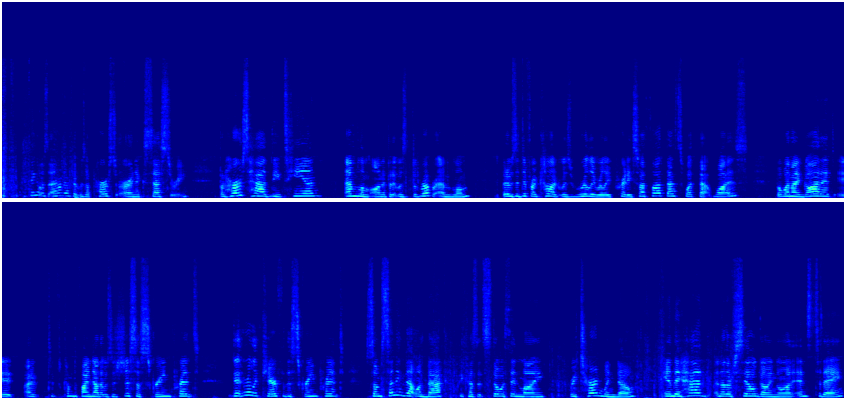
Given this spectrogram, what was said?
I think it was, I don't know if it was a purse or an accessory, but hers had the tan emblem on it, but it was the rubber emblem, but it was a different color. It was really, really pretty. So I thought that's what that was. But when I got it, it I come to find out it was just a screen print. Didn't really care for the screen print. So I'm sending that one back because it's still within my return window. And they had another sale going on, ends today,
